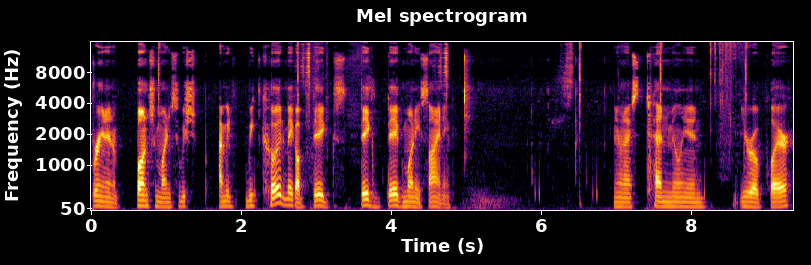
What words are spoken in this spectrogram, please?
Bringing in a bunch of money, so we should I mean, we could make a big, big, big money signing. You know, nice 10 million euro player.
